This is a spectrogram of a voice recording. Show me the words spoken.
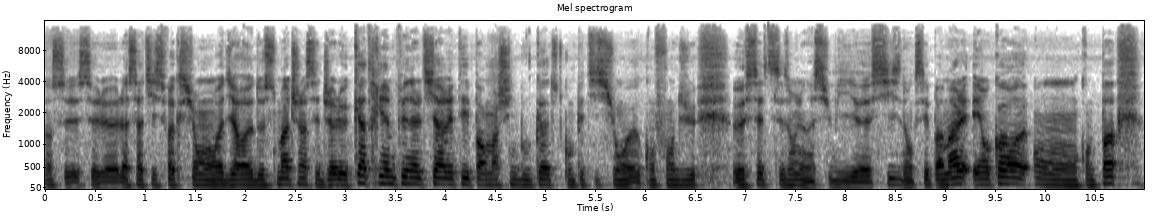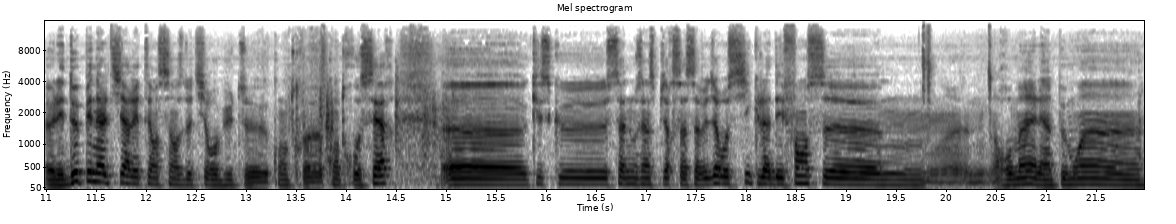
hein. C'est la satisfaction, on va dire, de ce match. hein. C'est déjà le quatrième penalty arrêté par Marcin Bulka, toute compétition euh, confondue euh, cette saison. Il en a subi 6, donc c'est pas mal. Et encore, euh, on compte pas euh, les deux penalties arrêtés en séance de tir au but euh, contre, euh, contre Auxerre. Euh, Qu'est-ce que ça nous inspire ça? Ça veut dire aussi que la défense, euh, euh, Romain, elle est un peu moins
